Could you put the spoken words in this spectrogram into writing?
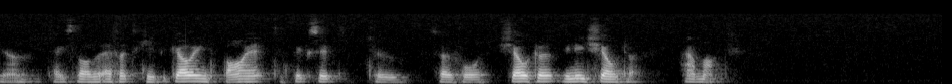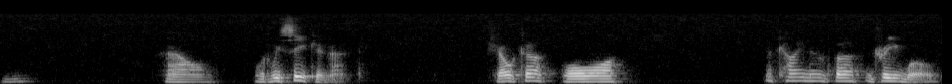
you know, it takes a lot of effort to keep it going, to buy it, to fix it, to so forth. Shelter, you need shelter. How much? How, what do we seek in that? Shelter or a kind of uh, a dream world?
